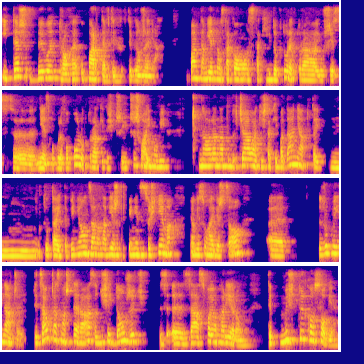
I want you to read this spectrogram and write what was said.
i też były trochę uparte w tych, w tych dążeniach. Pamiętam jedną z, taką, z takich doktorek, która już jest, nie jest w ogóle w Opolu, która kiedyś przy, przyszła i mówi, no ale ona tu by chciała jakieś takie badania, tutaj, mm, tutaj te pieniądze, ale ona wie, że tych pieniędzy coś nie ma. Ja mówię, słuchaj, wiesz co, zróbmy inaczej. Ty cały czas masz teraz od dzisiaj dążyć z, e, za swoją karierą. Ty myśl tylko o sobie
